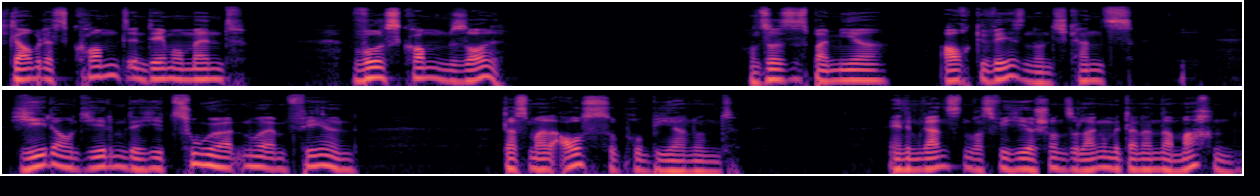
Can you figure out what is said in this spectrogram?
ich glaube, das kommt in dem Moment, wo es kommen soll. Und so ist es bei mir auch gewesen und ich kann es jeder und jedem, der hier zuhört, nur empfehlen, das mal auszuprobieren und in dem Ganzen, was wir hier schon so lange miteinander machen,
